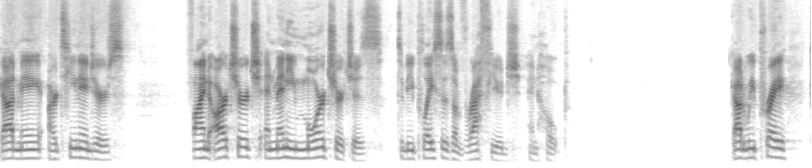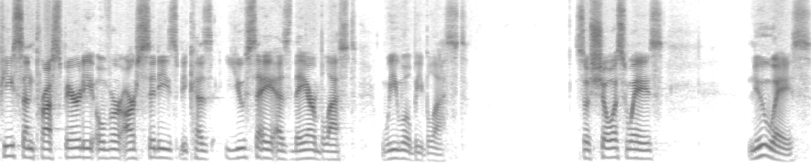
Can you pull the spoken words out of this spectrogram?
God, may our teenagers find our church and many more churches to be places of refuge and hope. God, we pray peace and prosperity over our cities because you say, as they are blessed, we will be blessed. So show us ways, new ways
